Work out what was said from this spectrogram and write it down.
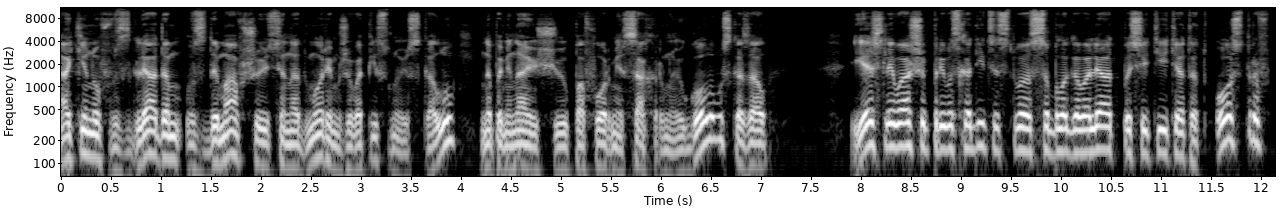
окинув взглядом вздымавшуюся над морем живописную скалу, напоминающую по форме сахарную голову, сказал — если ваше превосходительство соблаговолят посетить этот остров,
